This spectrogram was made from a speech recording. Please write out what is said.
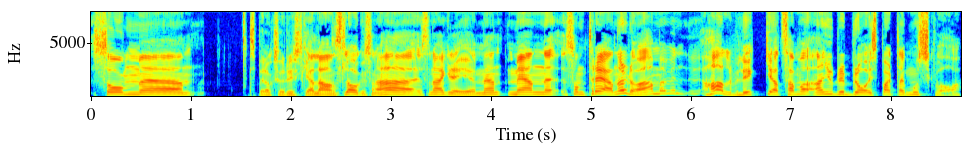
som eh, spelar också ryska landslag och sådana här, såna här grejer. Men, men som tränare då, han var väl halvlyckats. Han, var, han gjorde det bra i Spartak Moskva.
